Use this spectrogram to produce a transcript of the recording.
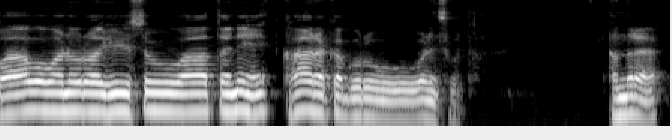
ಭಾವವನುರಹಿಸುವಾತನೇ ಕಾರಕ ಗುರು ಅನಿಸ್ಕೊತ ಅಂದ್ರೆ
